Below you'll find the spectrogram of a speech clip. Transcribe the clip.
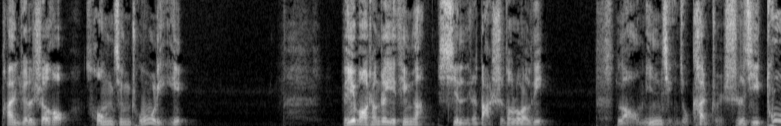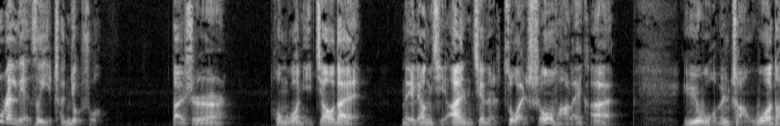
判决的时候从轻处理。李宝成这一听啊，心里这大石头落了地。老民警就看准时机，突然脸色一沉，就说：“但是，通过你交代那两起案件的作案手法来看，与我们掌握的。”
